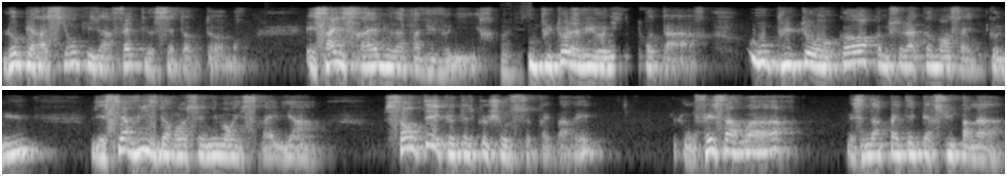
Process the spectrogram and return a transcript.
l'opération qu'il a faite le 7 octobre. Et ça, Israël ne l'a pas vu venir, ou plutôt l'a vu venir trop tard. ou plutôt encore, comme cela commence à être connu, les services de renseignement israéliens sentaient que quelque chose se préparait, l'ont fait savoir, mais ça n'a pas été perçu par, la,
